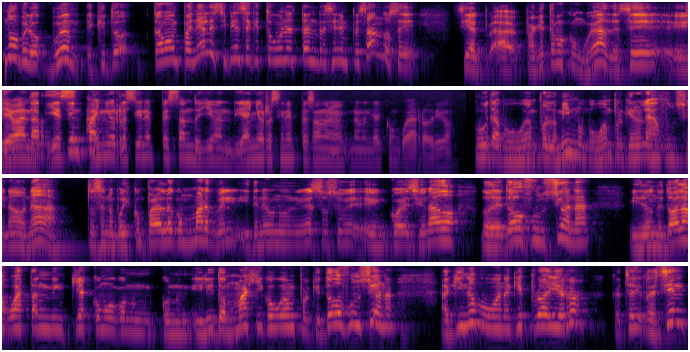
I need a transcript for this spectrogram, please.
No, pero bueno, es que estamos en pañales y piensa que estos buenos están recién empezando. Se, Sí, ¿para qué estamos con weas? Eh, llevan 10 años recién empezando, llevan 10 años recién empezando, no, no vengáis con weas, Rodrigo. Puta, pues weón, por lo mismo, pues weón, porque no les ha funcionado nada. Entonces no podéis compararlo con Marvel y tener un universo eh, cohesionado donde todo funciona y donde todas las weas están linkeadas como con, con hilitos mágicos, weón, porque todo funciona. Aquí no, pues weón, aquí es prueba y error, ¿cachai? Recién,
